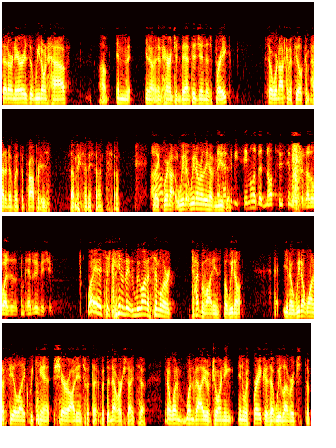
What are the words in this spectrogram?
that are in areas that we don't have um, in you know inherent advantage in as break, so we're not going to feel competitive with the properties. If that makes any sense. So. Like oh, we're not, we don't, we don't really have they music. have to be similar, but not too similar, because otherwise it's a competitive issue. Well, yeah, it's like, you know, we want a similar type of audience, but we don't, you know, we don't want to feel like we can't share audience with the with the network site. So, you know, one one value of joining in with Break is that we leverage the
